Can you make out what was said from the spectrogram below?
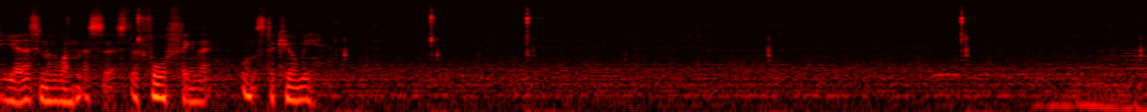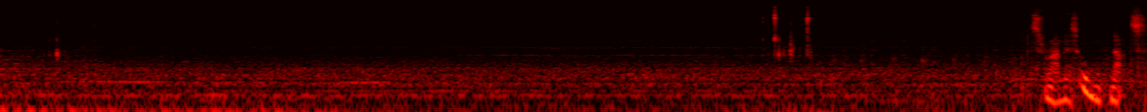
actually, yeah, that's another one. That's, that's the fourth thing that wants to kill me. Let's run this. Ooh, nuts.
